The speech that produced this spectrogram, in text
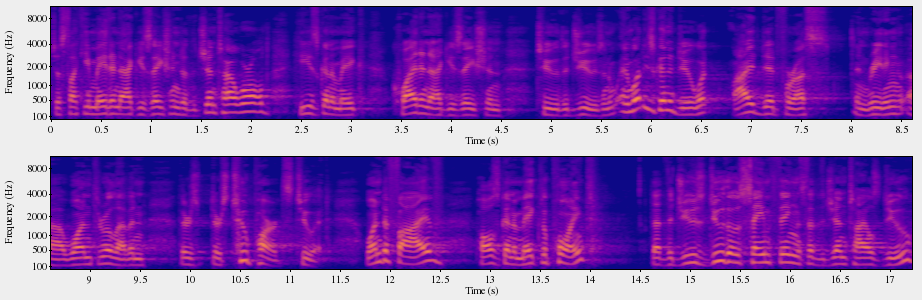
Just like he made an accusation to the Gentile world, he's going to make quite an accusation to the Jews. And, and what he's going to do, what I did for us in reading uh, 1 through 11, there's, there's two parts to it. 1 to 5, Paul's going to make the point that the Jews do those same things that the Gentiles do,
